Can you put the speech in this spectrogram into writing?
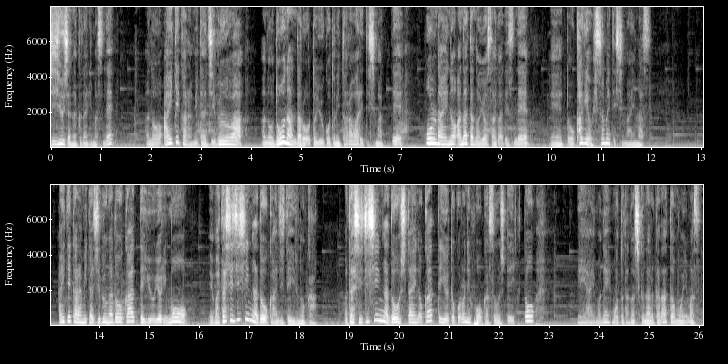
自由じゃなくなりますね。あの、相手から見た自分は、あの、どうなんだろうということにとらわれてしまって、本来のあなたの良さがですね、えっ、ー、と、影を潜めてしまいます。相手から見た自分がどうかっていうよりも、私自身がどう感じているのか、私自身がどうしたいのかっていうところにフォーカスをしていくと、恋愛もね、もっと楽しくなるかなと思います。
